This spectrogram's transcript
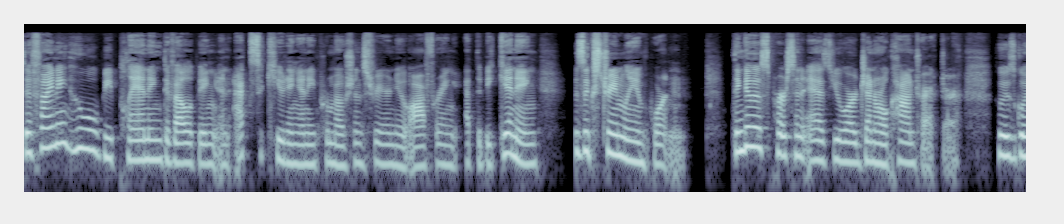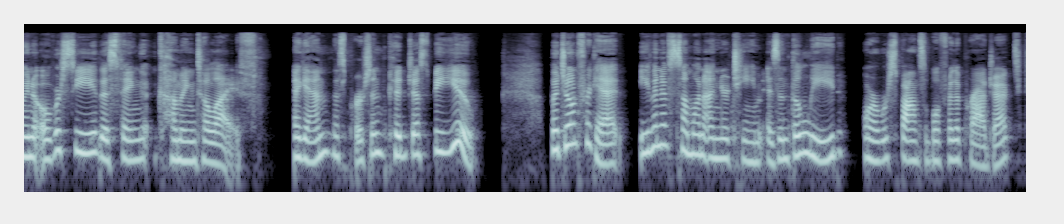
Defining who will be planning, developing, and executing any promotions for your new offering at the beginning is extremely important. Think of this person as your general contractor who is going to oversee this thing coming to life. Again, this person could just be you. But don't forget, even if someone on your team isn't the lead or responsible for the project,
